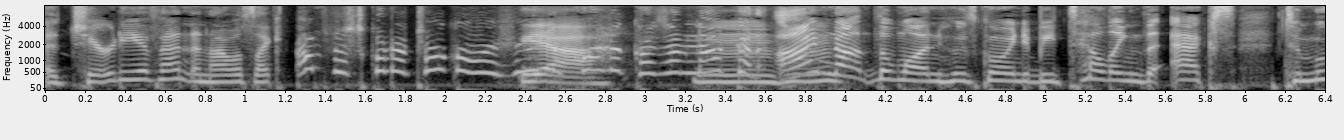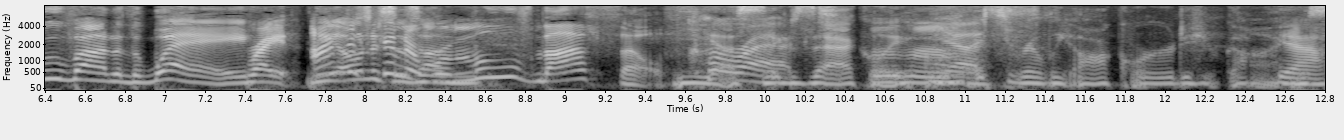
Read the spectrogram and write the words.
a charity event, and I was like, "I'm just going to talk over here, Yeah. because I'm not going. to I'm not the one who's going to be telling the ex to move out of the way. Right. The I'm just going to remove myself. Yes, Correct. exactly. Mhm. Oh, Yes. It's really awkward, you guys. Yeah.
